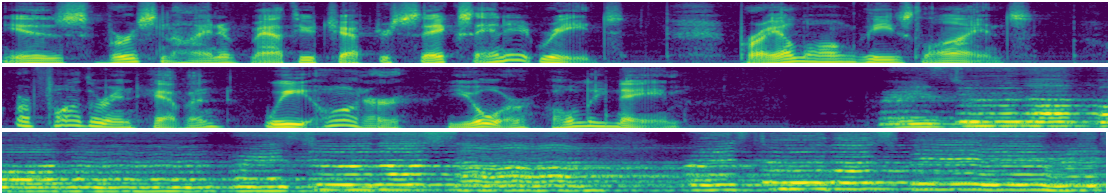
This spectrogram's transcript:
is verse 9 of Matthew chapter 6, and it reads, Pray along these lines. Our Father in heaven, we honor your holy name. Praise to the Father, praise to the Son, praise to the Spirit,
